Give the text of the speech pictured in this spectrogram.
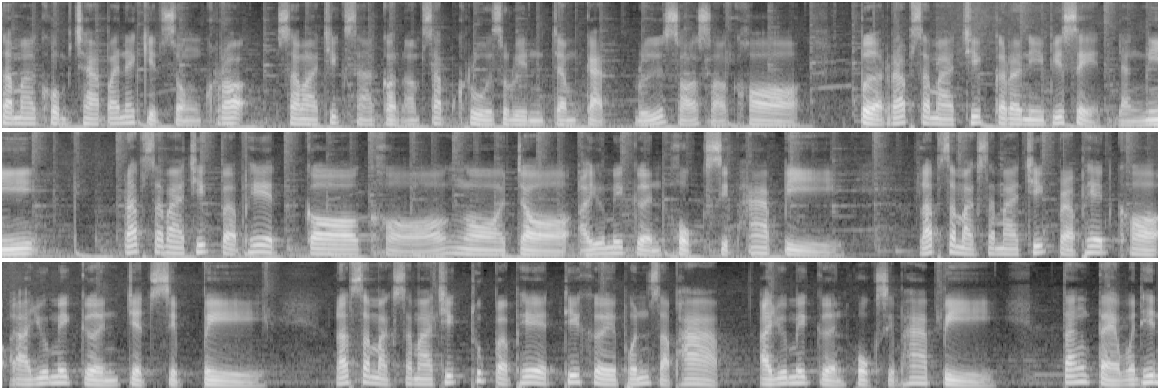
สมาคมชาปนกิจสงเคราะห์ สมาชิกสากลออมทรัพย์ครูสุรินทร์จำกัด หรือสอสอคอเปิดรับสมาชิกกรณีพิเศษ ดังนี้ รับสมาชิกประเภทกของอจออายุไม่เกิน 65 ปี รับสมัครสมาชิกประเภทคออายุไม่เกิน 70 ปี รับสมัครสมาชิกทุกประเภทที่เคยพ้นสภาพ อายุไม่เกิน 65 ปี ตั้งแต่วันที่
